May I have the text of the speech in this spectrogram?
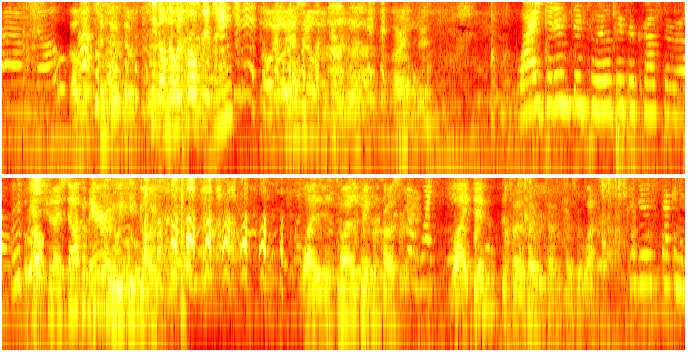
Um, no. Okay, sit down. No. He don't know what appropriate means. Oh, oh yes or no? Okay. no, no. All right. all right. Why didn't the toilet paper cross the road? Okay, Oh. should I stop him here or do we keep going? Why did the toilet paper cross the No, road? why? Why didn't the toilet paper cross the road? Why? Because it was stuck in a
